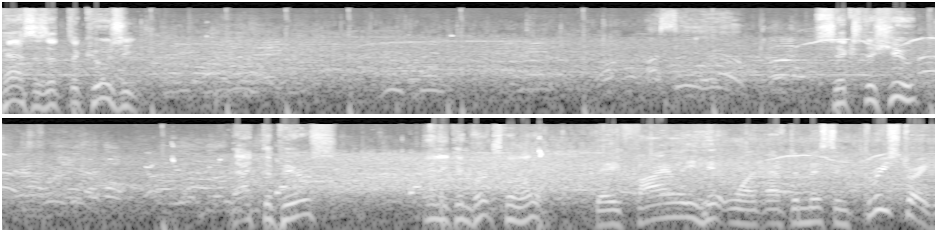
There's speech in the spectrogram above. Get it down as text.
Passes it to Cousy. Six to shoot. Back to Pierce. And he converts the layup. They finally hit one after missing three straight.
